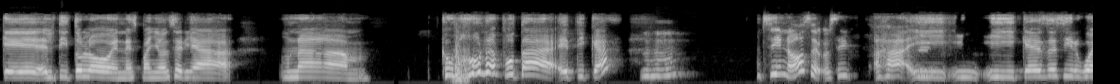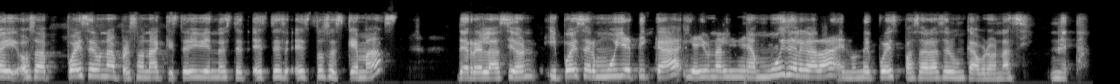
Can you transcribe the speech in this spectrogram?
que el título en español sería una, como una puta ética. Sí, ¿no? Sí, ajá, y, y, qué es decir, güey, o sea, puede ser una persona que esté viviendo este, este, estos esquemas de relación y puede ser muy ética y hay una línea muy delgada en donde puedes pasar a ser un cabrón así, neta.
